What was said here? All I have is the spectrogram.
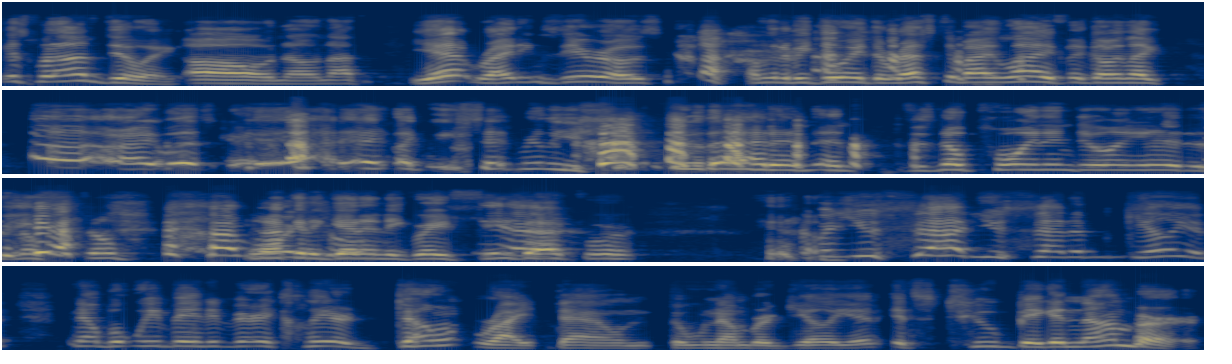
guess what I'm doing? Oh no, not yeah, writing zeros. I'm gonna be doing it the rest of my life and going like, "Oh, all right, well, that's great. Like we said, really, you shouldn't do that, and and there's no point in doing it. There's no, Yeah. no you're not going gonna get any great Yeah. feedback for. You know. But you said you said a Gillion. No, but we made it very clear. Don't write down the number Gillion. It's too big a number,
